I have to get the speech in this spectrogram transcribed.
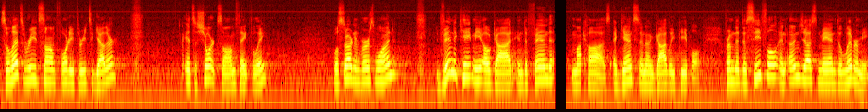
So let's read Psalm 43 together. It's a short psalm, thankfully. We'll start in verse 1. Vindicate me, O God, and defend my cause against an ungodly people. From the deceitful and unjust man, deliver me.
